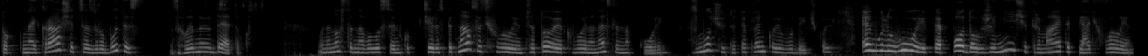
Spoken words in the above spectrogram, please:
то найкраще це зробити з, глиною детокс. Ви наносите на волосинку через 15 хвилин, після того, як ви нанесли на корінь, змочуєте тепленькою водичкою, емульгуєте по довжині, ще тримаєте 5 хвилин.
